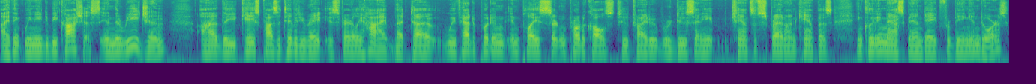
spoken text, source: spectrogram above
I think we need to be cautious. In the region, uh, the case positivity rate is fairly high, but uh, we've had to put in, in place certain protocols to try to reduce any chance of spread on campus, including mask mandate for being indoors,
